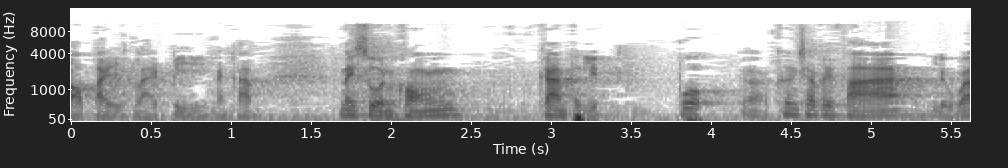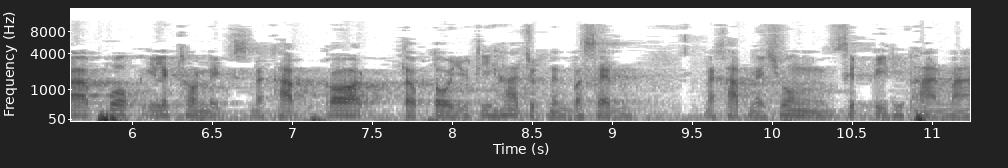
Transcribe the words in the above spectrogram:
ต่อไปอีกหลายปีนะครับ ในส่วนของการผลิตพวกเครื่องใช้ไฟฟ้าหรือว่าพวกอิเล็กทรอนิกส์นะครับ ก็เติบโตอยู่ที่ 5.1%นะครับในช่วง 10 ปีที่ผ่านมา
